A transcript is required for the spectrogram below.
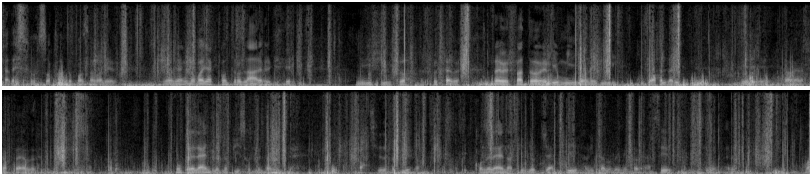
cioè adesso non so quanto possa valere. No, neanche, non voglio neanche controllare perché mi rifiuto. Potrebbe, potrebbe aver fatto avergli un milione di, dollari. E vabbè lasciamo perdere. Comunque le land le capisco completamente facile da capire no? e con le land anche gli oggetti all'interno dei metaversi ma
